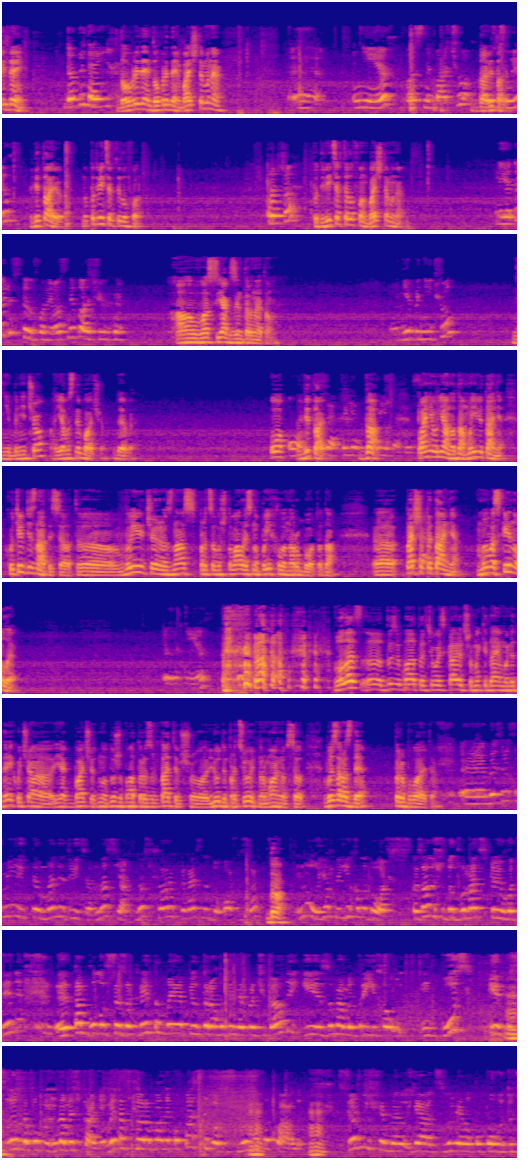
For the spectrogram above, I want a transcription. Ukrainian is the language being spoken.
Добрий день. Добрий день. Добрий день, добрий день. Бачите мене? Е, ні, вас не бачу. Да, але вітаю. чую. Вітаю. Ну подивіться в телефон. Прошу? Подивіться в телефон, бачите мене? Ну я дивлюсь в телефон, я вас не бачу. А у вас як з інтернетом? Ну, ніби нічого. Ніби нічого, а я вас не бачу. Де ви? О, О, вітаю. Все, поє- Да. Пані Ульяно, да, мої вітання. Хотів дізнатися, от, е, ви через нас працевлаштувались, ну, поїхали на роботу. Да. Е, перше питання. Ми вас кинули? Е, ні. У нас е, дуже багато чогось кажуть, що ми кидаємо людей, хоча, як бачать, ну дуже багато результатів, що люди працюють нормально, все. Ви зараз де перебуваєте? Е, ви зрозумієте, в мене дивіться, в нас як? В нас вчора привезли до офісу. Да. Ну, я приїхала до офісу. Сказали, що до 12 години е, там було все закрито. Ми півтора години прочекали, і за нами приїхав бус і позвонив на, на мешкання. Ми там вчора мали попасти в офіс, ми не Мгм. попали. Сьогодні ще ми, я дзвонила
